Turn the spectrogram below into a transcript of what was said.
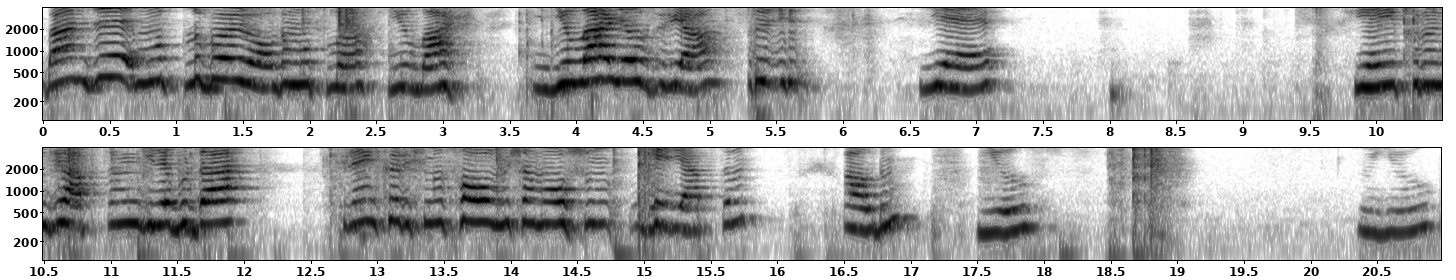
Bence mutlu böyle oldu. Mutlu yıllar. Yıllar yazacağım. Ye. Y'yi turuncu yaptım. Yine burada renk karışması olmuş ama olsun diye yaptım. Aldım. Yıl. You.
